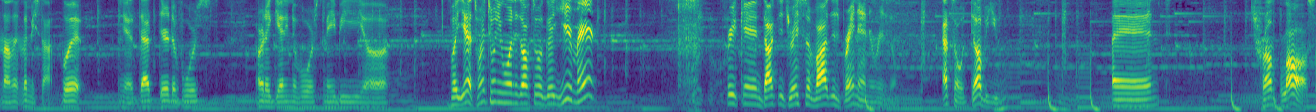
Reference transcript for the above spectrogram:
Now let, let me stop. But yeah, that they're divorced Are they're getting divorced, maybe. Uh, but yeah, 2021 is off to a good year, man. Freaking Dr. Dre survived his brain aneurysm. That's a W. And Trump lost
